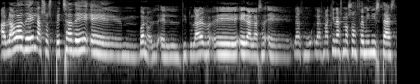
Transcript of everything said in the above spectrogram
Hablaba de la sospecha de, bueno, el, titular era las, las, las máquinas no son feministas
